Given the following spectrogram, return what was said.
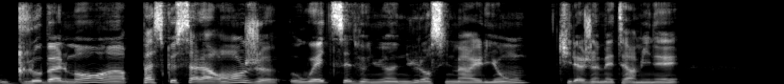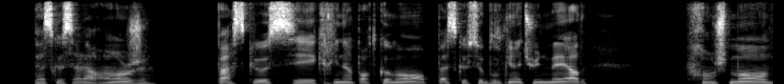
globalement, hein, parce que ça l'arrange, Wade c'est devenu un nul en Silmarillion qu'il a jamais terminé. Parce que ça l'arrange, parce que c'est écrit n'importe comment, parce que ce bouquin est une merde. Franchement,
